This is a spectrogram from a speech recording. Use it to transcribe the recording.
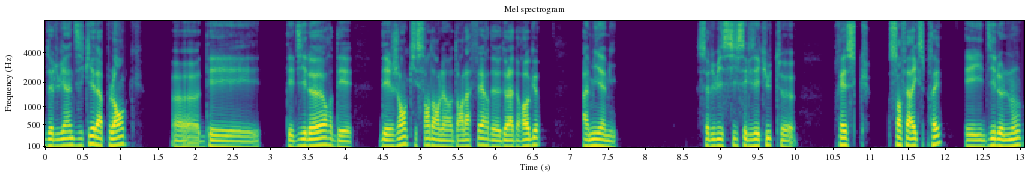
de lui indiquer la planque des, dealers, des, gens qui sont dans l'affaire de, la drogue à Miami. Celui-ci s'exécute euh, presque sans faire exprès et il dit le nom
